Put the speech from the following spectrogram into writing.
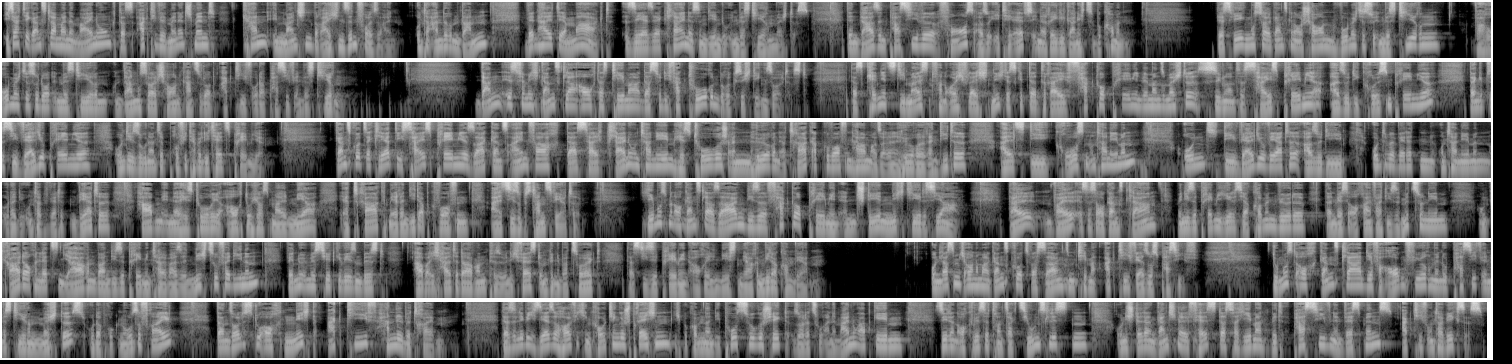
Ich sage dir ganz klar meine Meinung, das aktive Management kann in manchen Bereichen sinnvoll sein. Unter anderem dann, wenn halt der Markt sehr, sehr klein ist, in den du investieren möchtest. Denn da sind passive Fonds, also ETFs, in der Regel gar nicht zu bekommen. Deswegen musst du halt ganz genau schauen, wo möchtest du investieren, warum möchtest du dort investieren und dann musst du halt schauen, kannst du dort aktiv oder passiv investieren. Dann ist für mich ganz klar auch das Thema, dass du die Faktoren berücksichtigen solltest. Das kennen jetzt die meisten von euch vielleicht nicht. Es gibt ja drei Faktorprämien, wenn man so möchte. Das ist die sogenannte Size-Prämie, also die Größenprämie. Dann gibt es die Value-Prämie und die sogenannte Profitabilitätsprämie. Ganz kurz erklärt, die Size-Prämie sagt ganz einfach, dass halt kleine Unternehmen historisch einen höheren Ertrag abgeworfen haben, also eine höhere Rendite als die großen Unternehmen. Und die Value-Werte, also die unterbewerteten Unternehmen oder die unterbewerteten Werte, haben in der Historie auch durchaus mal mehr Ertrag, mehr Rendite abgeworfen als die Substanzwerte. Hier muss man auch ganz klar sagen, diese Faktorprämien entstehen nicht jedes Jahr. Weil, weil es ist auch ganz klar, wenn diese Prämie jedes Jahr kommen würde, dann wäre es auch einfach diese mitzunehmen. Und gerade auch in den letzten Jahren waren diese Prämien teilweise nicht zu verdienen, wenn du investiert gewesen bist. Aber ich halte daran persönlich fest und bin überzeugt, dass diese Prämien auch in den nächsten Jahren wiederkommen werden. Und lass mich auch nochmal ganz kurz was sagen zum Thema aktiv versus passiv. Du musst auch ganz klar dir vor Augen führen, wenn du passiv investieren möchtest oder prognosefrei, dann solltest du auch nicht aktiv Handel betreiben. Das erlebe ich sehr, sehr häufig in Coaching-Gesprächen. Ich bekomme dann die Post zugeschickt, soll dazu eine Meinung abgeben, sehe dann auch gewisse Transaktionslisten und ich stelle dann ganz schnell fest, dass da jemand mit passiven Investments aktiv unterwegs ist.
